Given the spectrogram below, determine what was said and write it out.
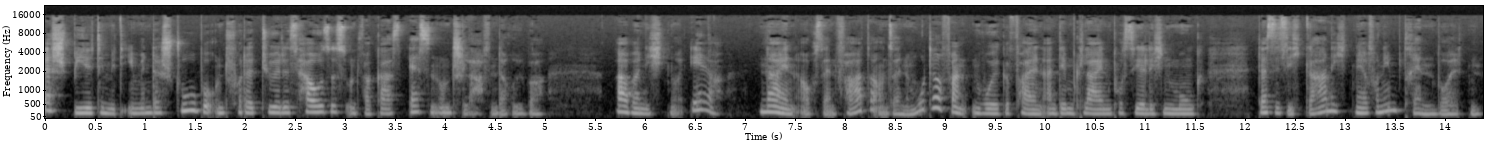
Er spielte mit ihm in der Stube und vor der Tür des Hauses und vergaß Essen und Schlafen darüber. Aber nicht nur er, Nein, auch sein Vater und seine Mutter fanden Wohlgefallen an dem kleinen possierlichen Munk, dass sie sich gar nicht mehr von ihm trennen wollten.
